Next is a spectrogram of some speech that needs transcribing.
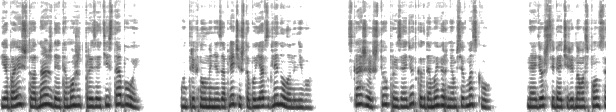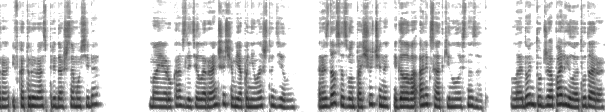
я боюсь, что однажды это может произойти с тобой. Он тряхнул меня за плечи, чтобы я взглянула на него. Скажи, что произойдет, когда мы вернемся в Москву? Найдешь себе очередного спонсора и в который раз предашь саму себя? Моя рука взлетела раньше, чем я поняла, что делаю. Раздался звон пощечины, и голова Алекса откинулась назад. Ладонь тут же опалила от удара,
